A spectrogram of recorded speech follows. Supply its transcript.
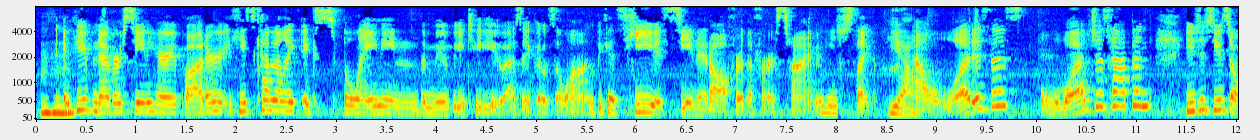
Mm-hmm. if you've never seen Harry Potter, he's kind of like explaining the movie to you as it goes along because he has seen it all for the first time and he's just like, Yeah. now what is this? What just happened? You just used a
